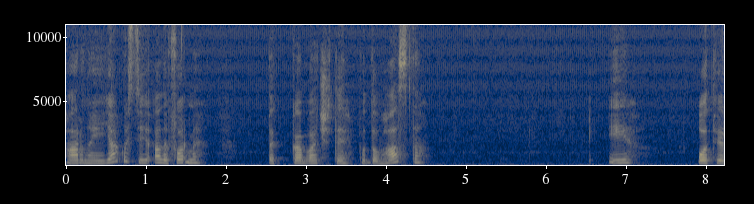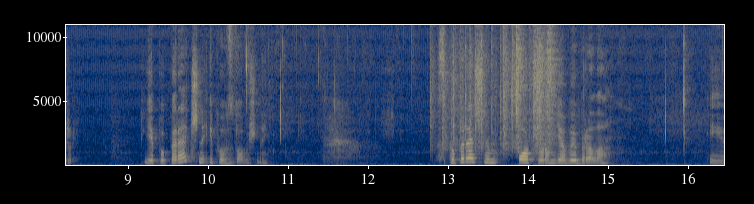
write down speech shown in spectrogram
гарної якості, але форми така, бачите, подовгаста. І отвір є поперечний і повздовжний. З поперечним отвором я вибрала і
